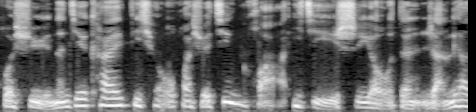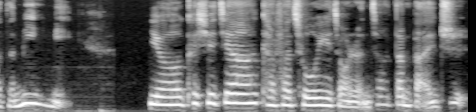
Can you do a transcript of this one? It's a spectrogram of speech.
或许能揭开地球化学进化以及石油等燃料的秘密。有科学家开发出一种人造蛋白质，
